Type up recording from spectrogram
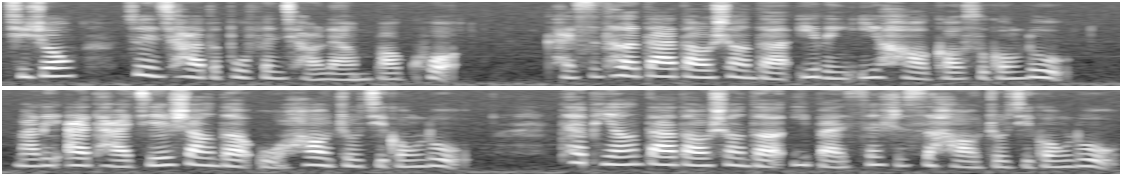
其中最差的部分桥梁包括凯斯特大道上的一零一号高速公路、玛丽艾塔街上的五号洲际公路、太平洋大道上的一百三十四号洲际公路。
